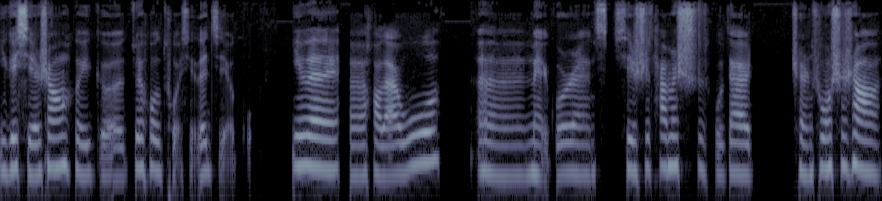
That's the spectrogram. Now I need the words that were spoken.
一个协商和一个最后妥协的结果。因为呃，好莱坞，呃，美国人其实他们试图在陈冲身上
